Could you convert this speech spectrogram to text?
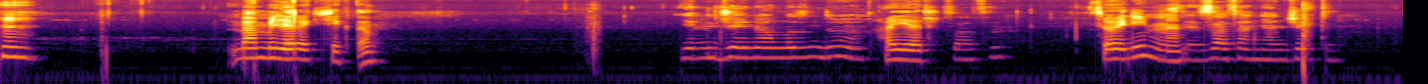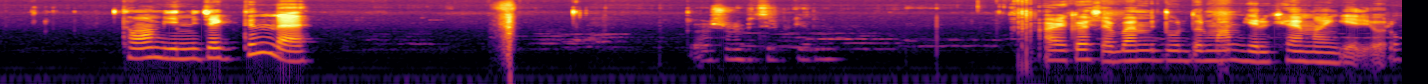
ben bilerek çıktım. Yenileceğini anladın değil mi? Hayır. Zaten. Söyleyeyim mi? Ya zaten yenecektin. Tamam yenecektin de. Ben şunu bitirip geliyorum. Arkadaşlar ben bir durdurmam gerekiyor hemen geliyorum.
